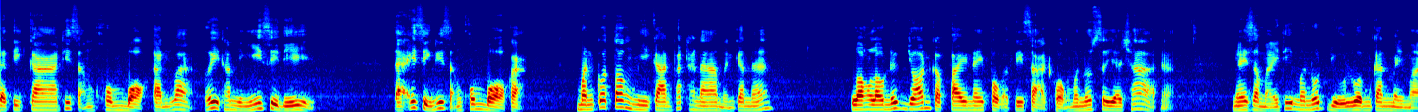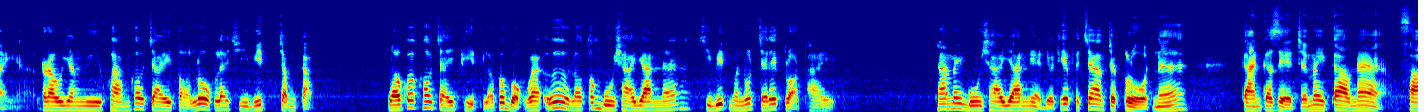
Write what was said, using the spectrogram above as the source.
กติกาที่สังคมบอกกันว่า เฮ้ยทำอย่างนี้สิดี แต่ไอสิ่งที่สังคมบอกอะ่ะ มันก็ต้องมีการพัฒนาเหมือนกันนะ ลองเรานึกย้อนกลับไปในประวัติศาสตร์ของมนุษยชาตินะในสมัยที่มนุษย์อยู่รวมกันใหม่ ๆ เรายังมีความเข้าใจต่อโลกและชีวิตจำกัด เราก็เข้าใจผิดเราก็บอกว่า เออ เราต้องบูชายันนะ ชีวิตมนุษย์จะได้ปลอดภัย ถ้าไม่บูชายันเนี่ยเดี๋ยวเทพเจ้าจะโกรธนะ การเกษตรจะไม่ก้าวหน้า ฟ้า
